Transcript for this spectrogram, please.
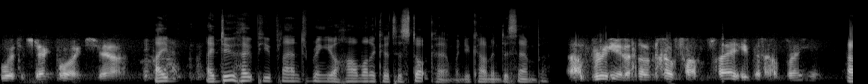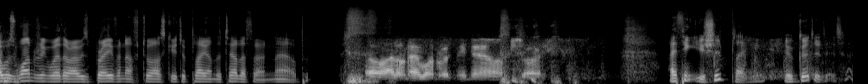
With the checkpoints, yeah. I, I do hope you plan to bring your harmonica to Stockholm when you come in December. I'll bring it. I don't know if I'll play, but I'll bring it. I was wondering whether I was brave enough to ask you to play on the telephone now, but. Oh, I don't have one with me now. I'm sorry. I think you should play. You're good at it,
